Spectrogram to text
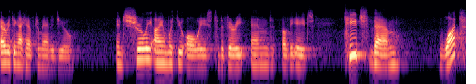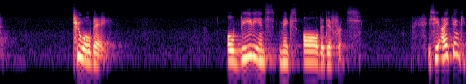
everything I have commanded you and surely I am with you always to the very end of the age. Teach them what? To obey. Obedience makes all the difference. You see, I think,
